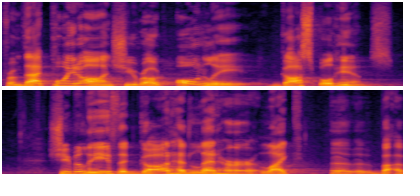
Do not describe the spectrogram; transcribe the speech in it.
from that point on, she wrote only gospel hymns. She believed that God had led her like, uh, uh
